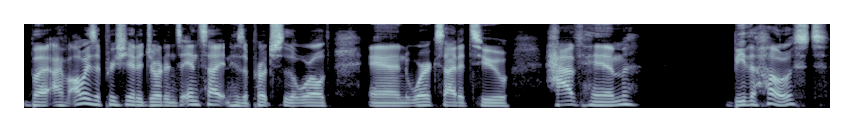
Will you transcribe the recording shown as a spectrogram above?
but I've always appreciated Jordan's insight and his approach to the world. And we're excited to have him be the host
